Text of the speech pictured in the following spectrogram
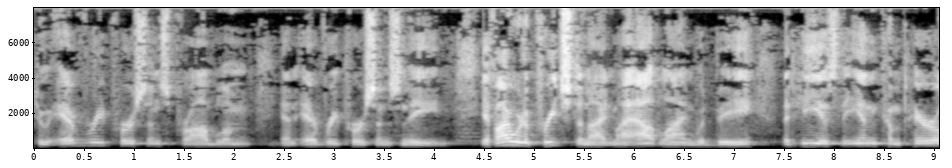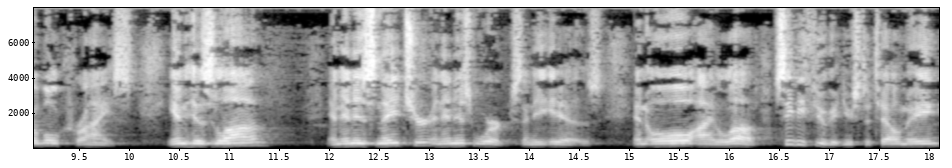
to every person's problem and every person's need. If I were to preach tonight, my outline would be that He is the incomparable Christ in His love and in His nature and in His works, and He is. And oh, I love. C.B. Fugate used to tell me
